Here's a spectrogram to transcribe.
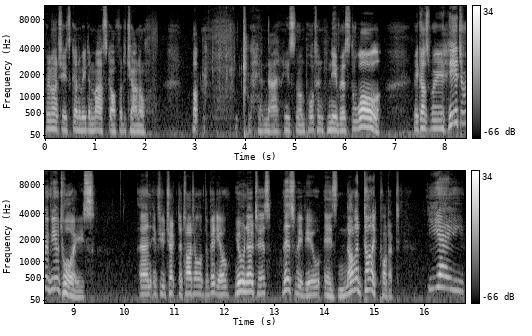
Pretty much he's going to be the mascot for the channel. But, nah, he's not important, neither is the wall. Because we're here to review toys. And if you check the title of the video, you will notice this review is not a Dalek product. Yay!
